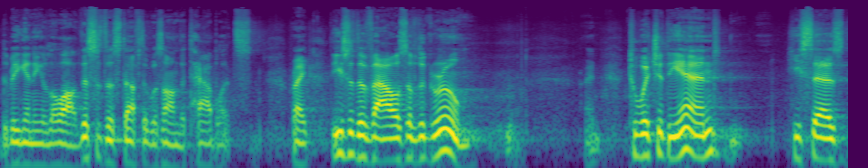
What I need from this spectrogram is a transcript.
the beginning of the law. This is the stuff that was on the tablets, right? These are the vows of the groom, right? To which at the end, he says,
